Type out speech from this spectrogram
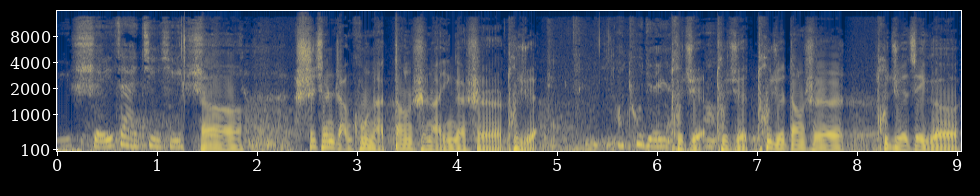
于谁在进行实呃，实权掌控呢，当时呢应该是突厥。哦，突厥人。突厥，突厥，突厥，当时突厥这个，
